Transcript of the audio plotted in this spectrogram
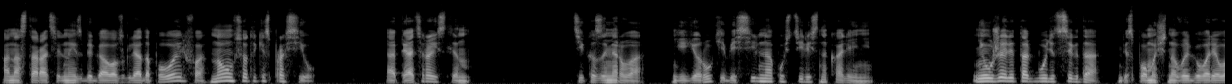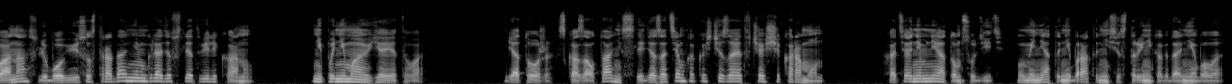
Она старательно избегала взгляда полуэльфа, но он все-таки спросил. «Опять Рейстлин?» Тика замерла. Ее руки бессильно опустились на колени. «Неужели так будет всегда?» — беспомощно выговорила она, с любовью и состраданием, глядя вслед великану. «Не понимаю я этого». «Я тоже», — сказал Танис, следя за тем, как исчезает в чаще Карамон. «Хотя не мне о том судить. У меня-то ни брата, ни сестры никогда не было».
